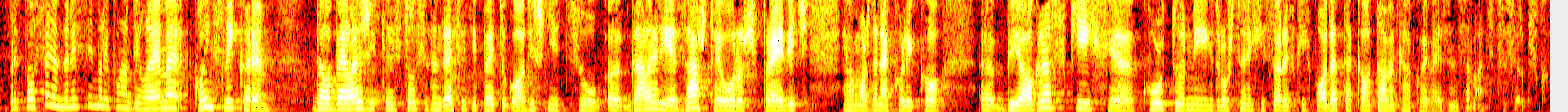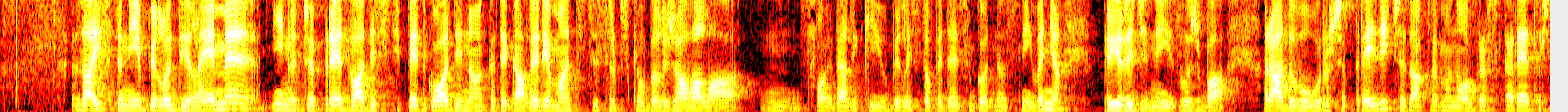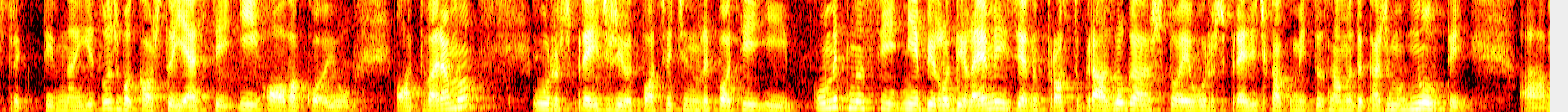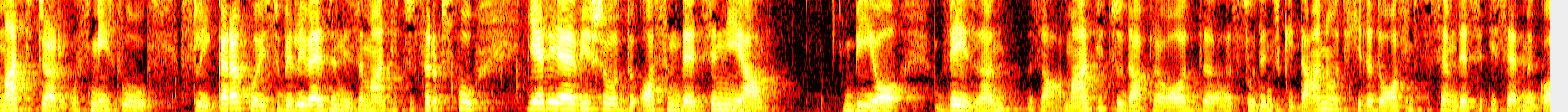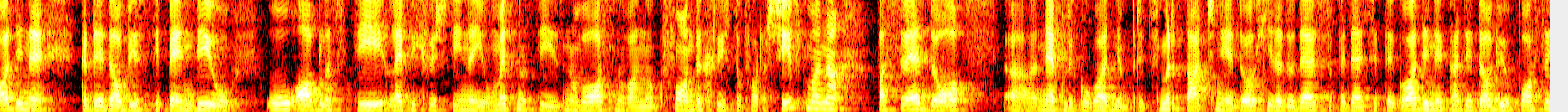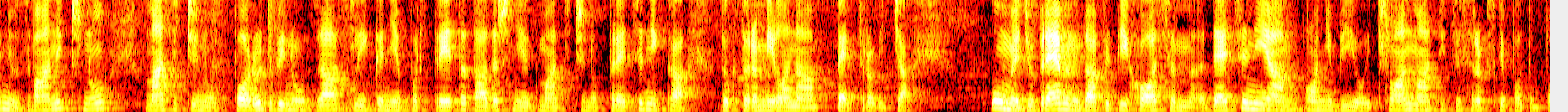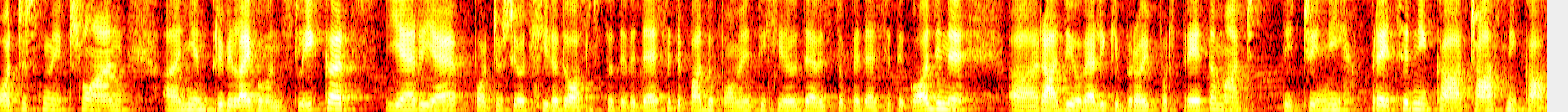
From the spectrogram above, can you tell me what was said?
Pretpostavljam da niste imali puno dileme kojim slikarem da obeležite 175. godišnjicu e, galerije Zašto je Uroš Predić? Evo možda nekoliko e, biografskih, e, kulturnih, društvenih, istorijskih podataka o tome kako je vezan za Maticu Srpsku. Zaista nije bilo dileme. Inače, pre 25 godina, kada je Galerija Matice Srpske obeležavala svoj veliki jubilej 150 godina osnivanja, priređena izložba radova Uroša Predića, dakle monografska retrospektivna izložba, kao što jeste i ova koju otvaramo. Uroš Prejić život posvećen lepoti i umetnosti, nije bilo dileme iz jednog prostog razloga što je Uroš Predić, kako mi to znamo da kažemo, nulti a, matičar u smislu slikara koji su bili vezani za Maticu Srpsku, jer je više od osam decenija bio vezan za maticu, dakle od e, studentskih dana od 1877. godine, kada je dobio stipendiju u oblasti lepih veština i umetnosti iz novoosnovanog fonda Hristofora Šifmana, pa sve do nekoliko godina pred smrt, tačnije do 1950. godine, kada je dobio poslednju zvaničnu matičinu poručbinu za slikanje portreta tadašnjeg matičinog predsednika, doktora Milana Petrovića. Umeđu vremenu, dakle, tih osam decenija, on je bio i član Matice Srpske, potom počasni član, njen privilegovan slikar, jer je, počeši od 1890. pa do pomenuti 1950. godine, radio veliki broj portreta matičinih predsednika, časnika,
